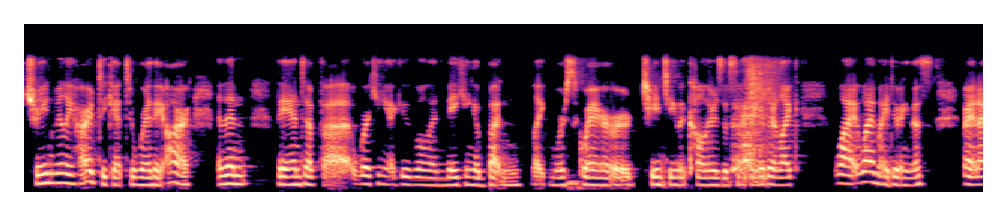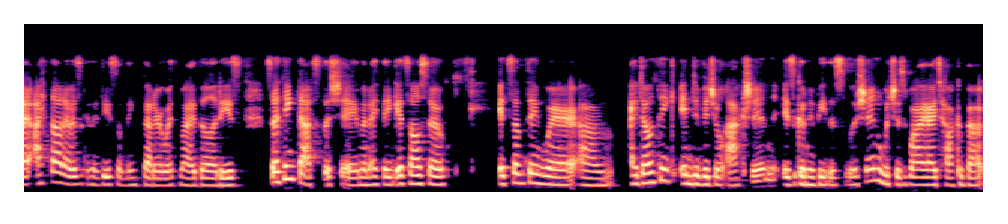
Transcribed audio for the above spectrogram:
trained really hard to get to where they are, and then they end up uh, working at Google and making a button like more square or changing the colors of something, and they're like, why why am I doing this? Right? I, I thought I was going to do something better with my abilities. So I think that's the shame, and I think it's also it's something where um, I don't think individual action is going to be the solution, which is why I talk about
